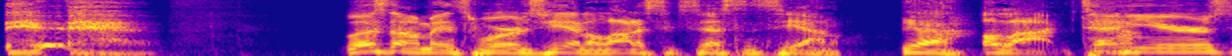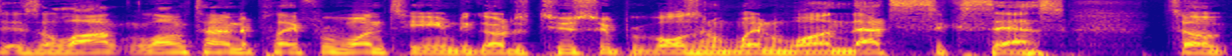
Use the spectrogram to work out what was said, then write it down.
let's not mince words. He had a lot of success in Seattle. Yeah. a lot. Ten years is a long, long time to play for one team to go to two Super Bowls and win one. That's success. So,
